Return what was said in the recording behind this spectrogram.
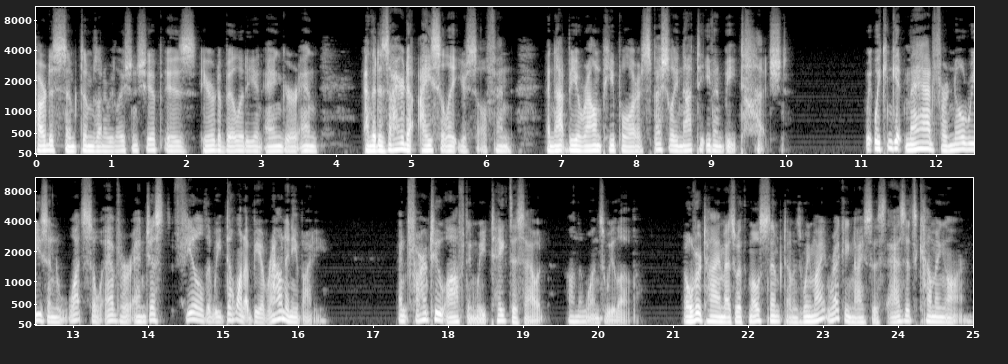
hardest symptoms on a relationship is irritability and anger and and the desire to isolate yourself and and not be around people or especially not to even be touched. We, we can get mad for no reason whatsoever and just feel that we don't want to be around anybody. And far too often we take this out on the ones we love. Over time, as with most symptoms, we might recognize this as it's coming on.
